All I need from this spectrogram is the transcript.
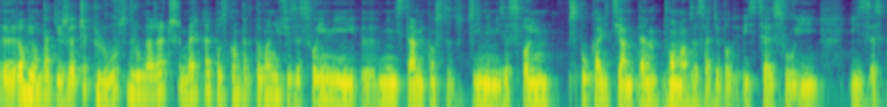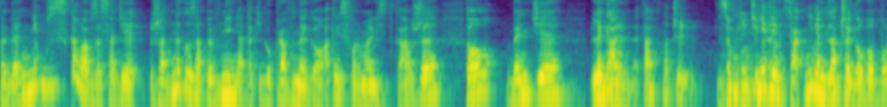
Y, Robią takie rzeczy, plus druga rzecz, Merkel po skontaktowaniu się ze swoimi y, ministrami konstytucyjnymi, ze swoim współkoalicjantem, dwoma w zasadzie, bo i z CSU i, i z SPD, nie uzyskała w zasadzie żadnego zapewnienia takiego prawnego, a to jest formalistka, że to będzie legalne, tak? Znaczy, Zamknięcie nie, nie wiem, tak, nie wiem dlaczego, bo, bo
